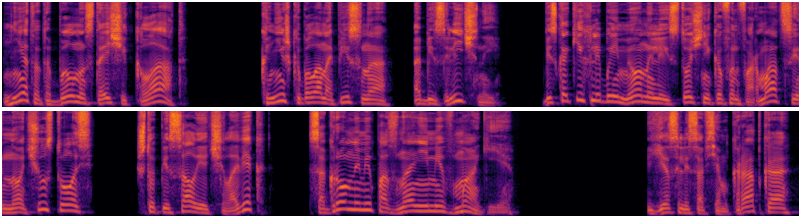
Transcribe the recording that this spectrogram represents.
Нет, это был настоящий клад. Книжка была написана обезличенной, без каких-либо имен или источников информации, но чувствовалось, что писал ее человек с огромными познаниями в магии. Если совсем кратко,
